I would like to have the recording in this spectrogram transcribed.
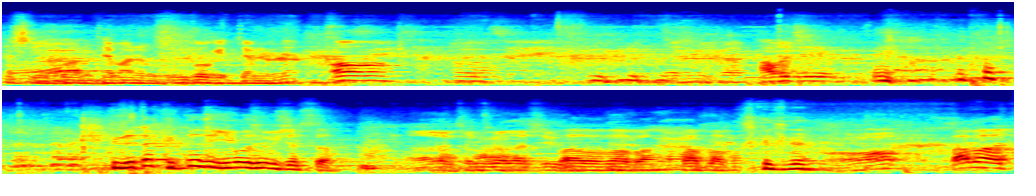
사실 이번 대만을 온 거기 때문에. 어 아버지. 근데 딱 그때도 이 모습이셨어. 아, 정정하시고. 봐봐, 봐봐, 봐봐. 봐봐,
